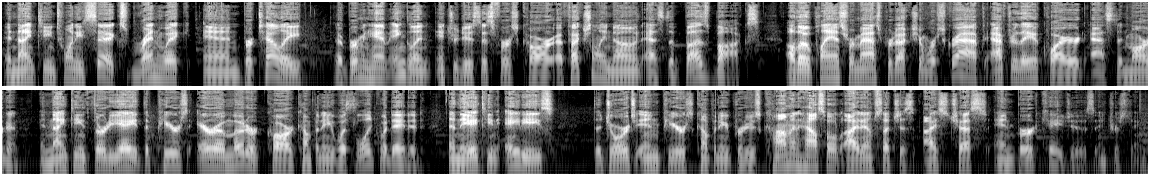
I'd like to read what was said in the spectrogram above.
In 1926, Renwick and Bertelli of Birmingham, England, introduced its first car, affectionately known as the Buzzbox, although plans for mass production were scrapped after they acquired Aston Martin. In 1938, the Pierce Arrow Motor Car Company was liquidated. In the 1880s, the George N. Pierce Company produced common household items such as ice chests and bird cages. Interesting.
